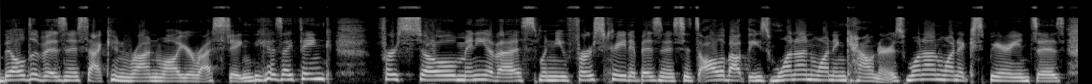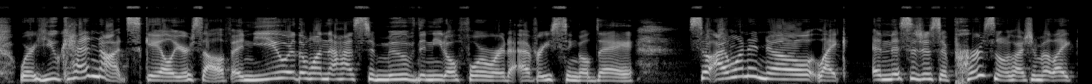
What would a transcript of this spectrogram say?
build a business that can run while you're resting because I think for so many of us, when you first create a business, it's all about these one on one encounters, one on one experiences where you cannot scale yourself and you are the one that has to move the needle forward every single day. So I want to know, like, and this is just a personal question, but like,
